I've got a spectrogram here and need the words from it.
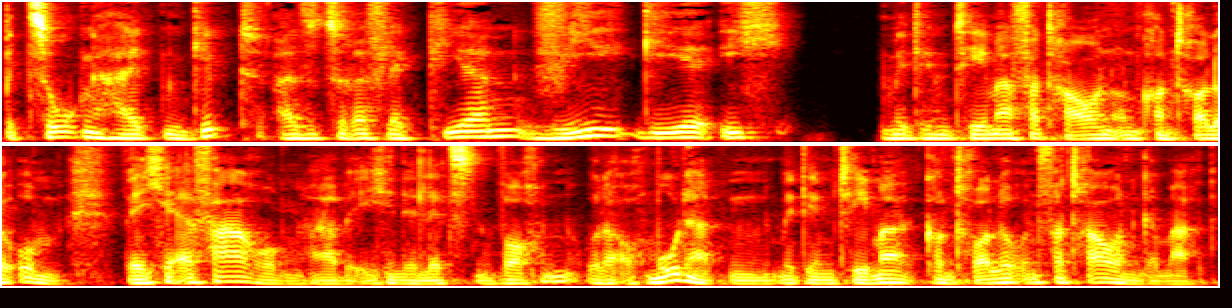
Bezogenheiten gibt, also zu reflektieren, wie gehe ich mit dem Thema Vertrauen und Kontrolle um? Welche Erfahrungen habe ich in den letzten Wochen oder auch Monaten mit dem Thema Kontrolle und Vertrauen gemacht?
